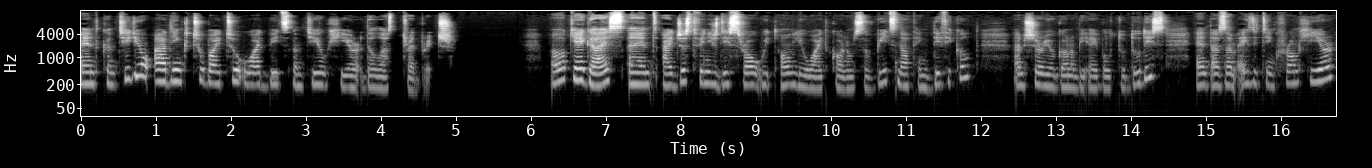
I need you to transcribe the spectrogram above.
and continue adding 2 by 2 white beads until here the last thread bridge. Okay guys, and I just finished this row with only white columns of beads, nothing difficult. I'm sure you're gonna be able to do this. And as I'm exiting from here,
